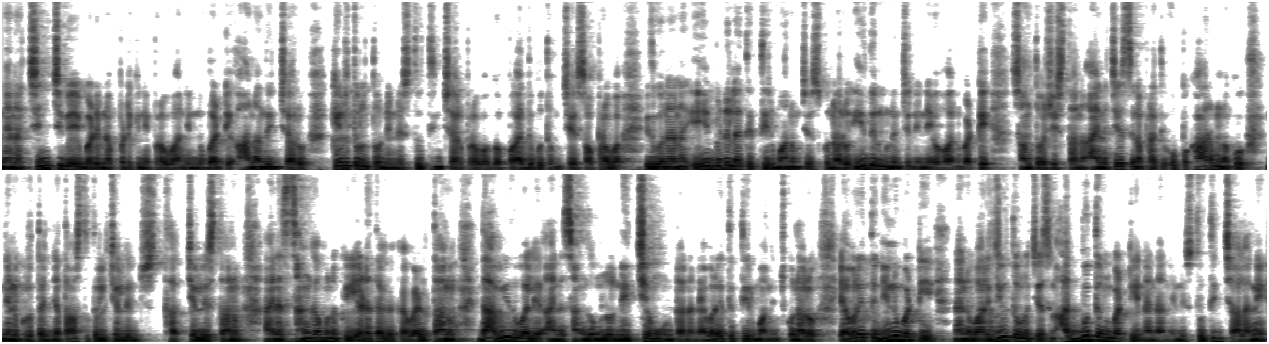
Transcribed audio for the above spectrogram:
నేను చించి వేయబడినప్పటికీ నీ ప్రభా నిన్ను బట్టి ఆనందించారు. కీర్తనలతో నిన్ను స్తుతించారు ప్రభా. గొప్ప అద్భుతం చేశావు ప్రభా. ఇదిగో నాయన ఏ బిడ్డలైతే తీర్మానం చేసుకున్నారు. ఈ దినం నుంచి నేను యెహోవాను బట్టి సంతోషిస్తాను. ఆయన చేసిన ప్రతి ఉపకారమునకు నేను కృతజ్ఞతాస్థుతులు చెల్లించు చెల్లిస్తాను. ఆయన సంఘమునకు ఎడతెగక వెళ్తాను. దావీదు వలె ఆయన సంఘంలో నిత్యము ఉంటానని ఎవరైతే తీర్మానించుకున్నారో ఎవరైతే నిన్ను బట్టి నన్ను వారి జీవితంలో చేసిన అద్భుతం బట్టి నన్ను నిన్ను స్థుతించాలని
